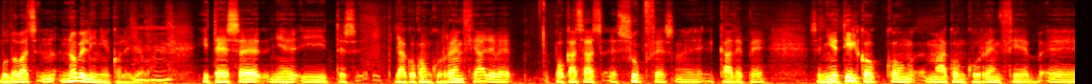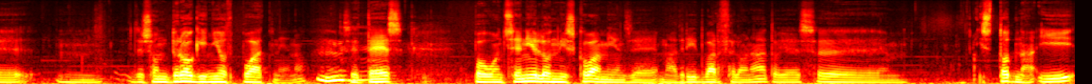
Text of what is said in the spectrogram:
budować nowe linie kolejowe. Mhm. I też, nie, i też jako konkurencja, pokazać sukces KDP, że nie tylko kon, ma konkurencję, mm, że są drogi nieodpłatne, no? mhm. że też połączenie lotniskowe między Madrid Barcelona to jest istotna i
